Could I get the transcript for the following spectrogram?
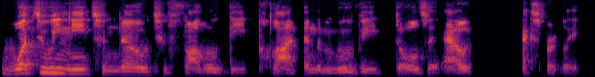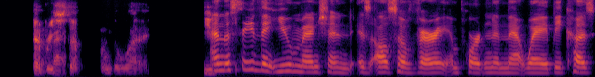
what do we need to know to follow the plot? And the movie doles it out expertly every Right. step along the way. You- And the scene that you mentioned is also very important in that way because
